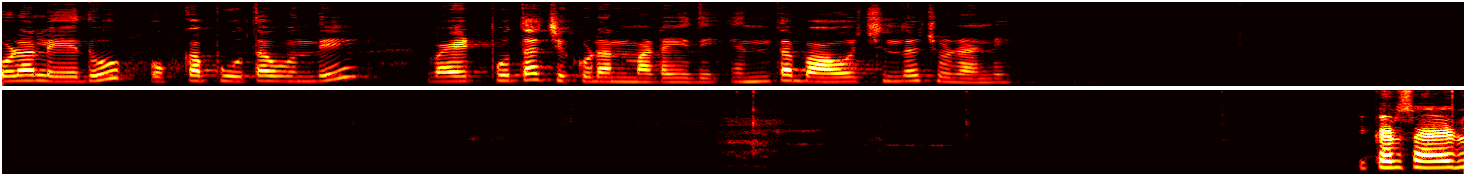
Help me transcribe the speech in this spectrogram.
కూడా లేదు. ఒక్క పూత ఉంది. వైట్ పూత చిక్కుడు అనమాట ఇది. ఎంత బాగా వచ్చిందో చూడండి. ఇక్కడ సైడ్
